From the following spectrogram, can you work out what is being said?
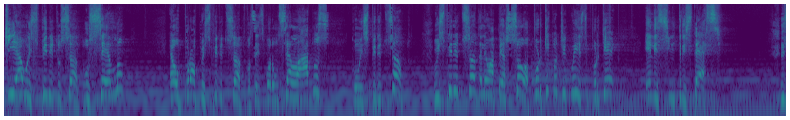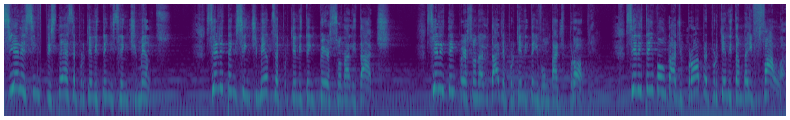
que é o Espírito Santo. O selo é o próprio Espírito Santo. Vocês foram selados com o Espírito Santo. O Espírito Santo é uma pessoa. Por que, que eu digo isso? Porque ele se entristece. E se ele se entristece é porque ele tem sentimentos. Se ele tem sentimentos é porque ele tem personalidade. Se ele tem personalidade é porque ele tem vontade própria. Se ele tem vontade própria é porque ele também fala.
